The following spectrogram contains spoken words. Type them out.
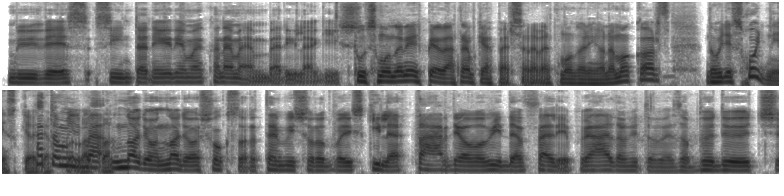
művész szinten éri meg, hanem emberileg is. Tudsz mondani egy példát, nem kell persze nevet mondani, ha nem akarsz, de hogy ez hogy néz ki a Hát ami már nagyon-nagyon sokszor a te műsorodban is ki lett tárgyalva minden fellépő áldamitől, ez a Bödőcs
